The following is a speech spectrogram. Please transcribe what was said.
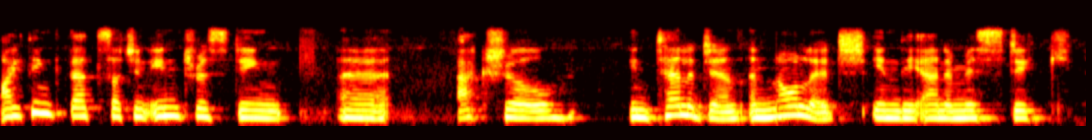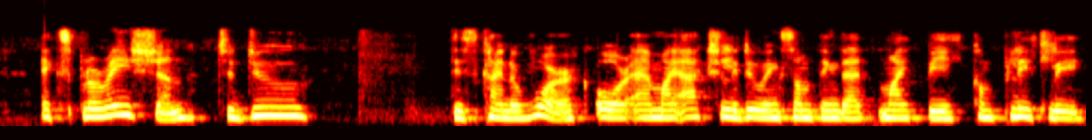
I think that's such an interesting uh, actual intelligence and knowledge in the animistic exploration to do this kind of work, or am I actually doing something that might be completely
